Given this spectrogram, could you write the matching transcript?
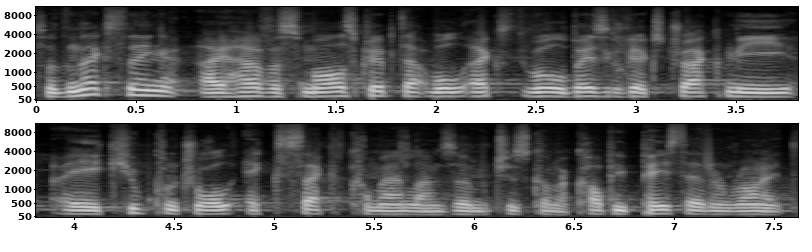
So the next thing, I have a small script that will, will basically extract me a kube control exec command line. So I'm just going to copy paste that and run it.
